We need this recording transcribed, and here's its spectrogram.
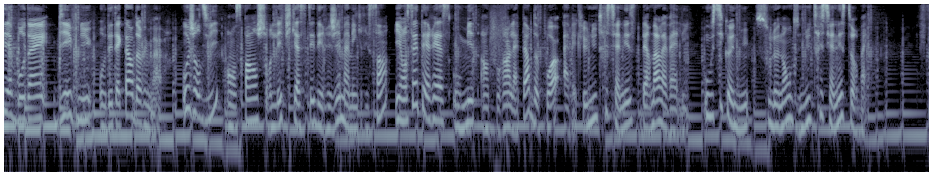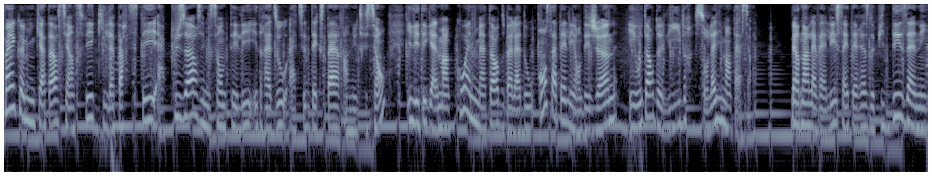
Baudin, bienvenue au détecteur de rumeurs. Aujourd'hui, on se penche sur l'efficacité des régimes amaigrissants et on s'intéresse aux mythes entourant la perte de poids avec le nutritionniste Bernard Lavallée, aussi connu sous le nom du nutritionniste urbain. Fin communicateur scientifique, il a participé à plusieurs émissions de télé et de radio à titre d'expert en nutrition. Il est également co-animateur du balado On s'appelle et on déjeune et auteur de livres sur l'alimentation. Bernard Lavallée s'intéresse depuis des années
